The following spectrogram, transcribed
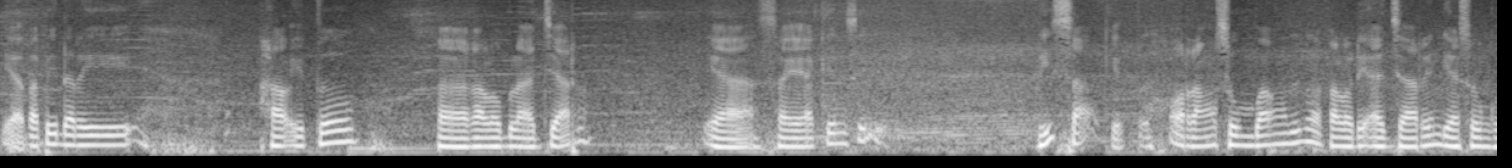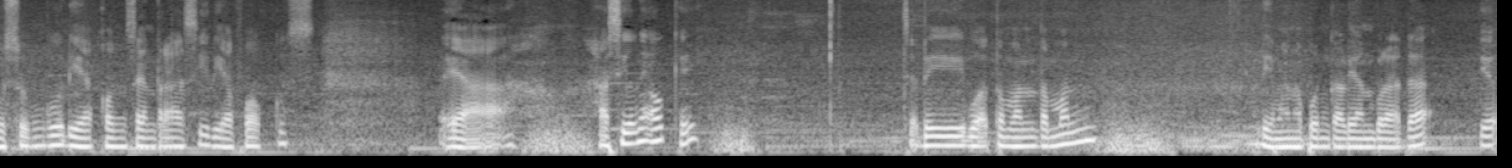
Ya tapi dari hal itu uh, kalau belajar ya saya yakin sih bisa gitu. Orang sumbang juga kalau diajarin dia sungguh-sungguh dia konsentrasi dia fokus ya hasilnya oke. Okay. jadi buat teman-teman di mana pun kalian berada yuk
